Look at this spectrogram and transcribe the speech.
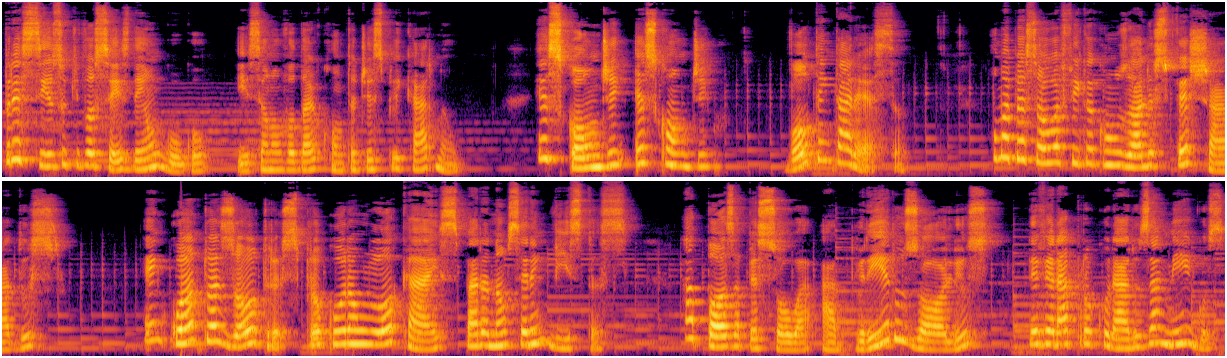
Preciso que vocês deem um Google. Esse eu não vou dar conta de explicar, não. Esconde, esconde. Vou tentar essa. Uma pessoa fica com os olhos fechados, enquanto as outras procuram locais para não serem vistas. Após a pessoa abrir os olhos, deverá procurar os amigos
